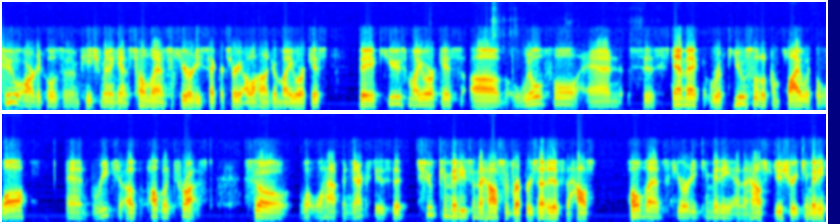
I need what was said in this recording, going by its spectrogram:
two articles of impeachment against Homeland Security Secretary Alejandro Mayorkas. They accused Mayorkas of willful and systemic refusal to comply with the law and breach of public trust. So, what will happen next is that two committees in the House of Representatives, the House Homeland Security Committee and the House Judiciary Committee,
